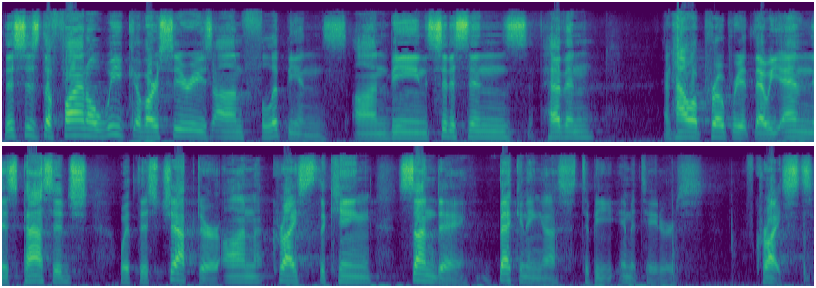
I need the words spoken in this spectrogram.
This is the final week of our series on Philippians, on being citizens of heaven, and how appropriate that we end this passage with this chapter on Christ the King Sunday, beckoning us to be imitators of Christ.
